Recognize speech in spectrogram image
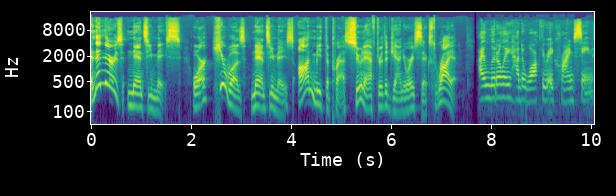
And then there's Nancy Mace or here was Nancy Mace on Meet the Press soon after the January 6th riot. I literally had to walk through a crime scene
